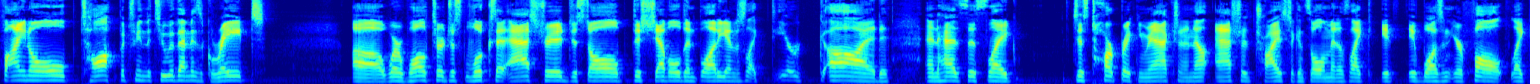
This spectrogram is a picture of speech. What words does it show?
final talk between the two of them is great. Uh, where Walter just looks at Astrid, just all disheveled and bloody, and is like, "Dear God," and has this like just heartbreaking reaction. And now Astrid tries to console him, and is like, "It it wasn't your fault." Like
